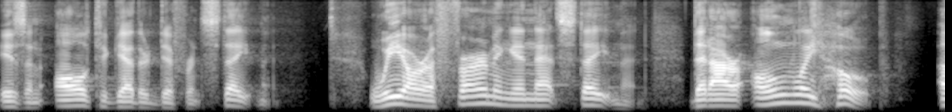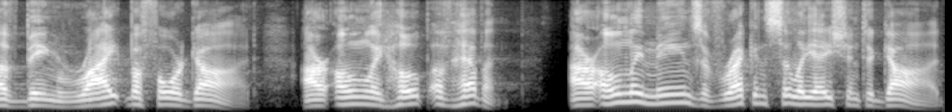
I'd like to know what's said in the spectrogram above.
is an altogether different statement. We are affirming in that statement that our only hope of being right before God, our only hope of heaven, our only means of reconciliation to God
